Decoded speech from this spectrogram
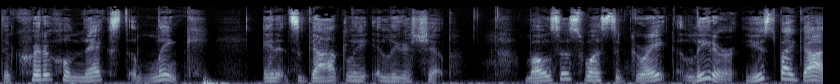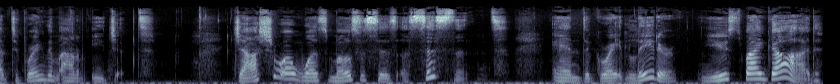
the critical next link in its godly leadership. Moses was the great leader used by God to bring them out of Egypt. Joshua was Moses' assistant and the great leader used by God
